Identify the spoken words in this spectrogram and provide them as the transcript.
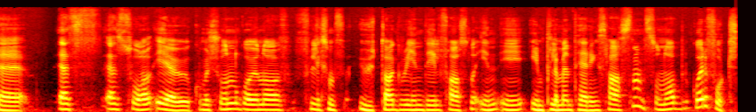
Uh, jeg, jeg, så EU-kommisjonen går jo nå liksom ut av Green Deal-fasen og inn i implementeringsfasen, så nå går det fort.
